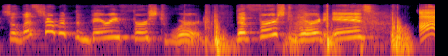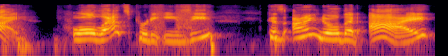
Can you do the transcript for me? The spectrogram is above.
So let's start with the very first word. The first word is I. Well, that's pretty easy because I know that I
